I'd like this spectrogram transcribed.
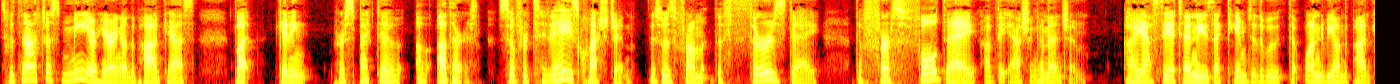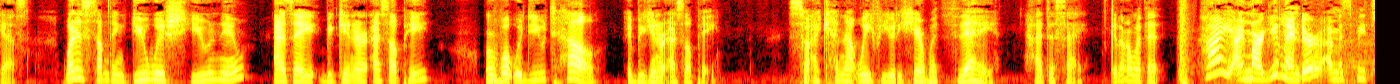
So it's not just me you're hearing on the podcast, but getting perspective of others. So for today's question, this was from the Thursday, the first full day of the ASHA Convention. I asked the attendees that came to the booth that wanted to be on the podcast, what is something you wish you knew as a beginner SLP? Or what would you tell a beginner SLP? So I cannot wait for you to hear what they had to say. Get on with it. Hi, I'm Margie Linder. I'm a speech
